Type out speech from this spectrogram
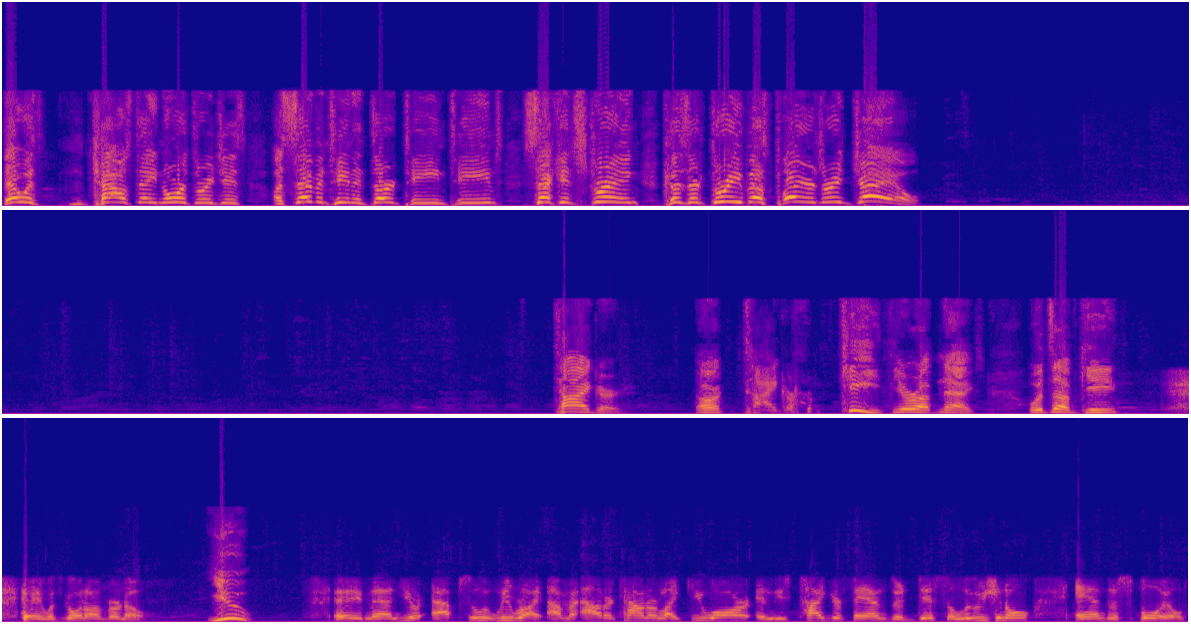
That was Cal State Northridge's a 17 and 13 teams, second string, because their three best players are in jail. Tiger. Oh, Tiger. Keith, you're up next. What's up, Keith? Hey, what's going on, Verno? You. Hey, man, you're absolutely right. I'm an outer towner like you are, and these Tiger fans are disillusional and they're spoiled.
